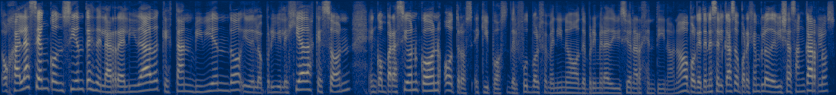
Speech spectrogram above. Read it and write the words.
ojalá sean conscientes de la realidad que están viviendo y de lo privilegiadas que son en comparación con otros equipos del fútbol femenino de primera división argentino, ¿no? Porque tenés el caso, por ejemplo, de Villa San Carlos,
